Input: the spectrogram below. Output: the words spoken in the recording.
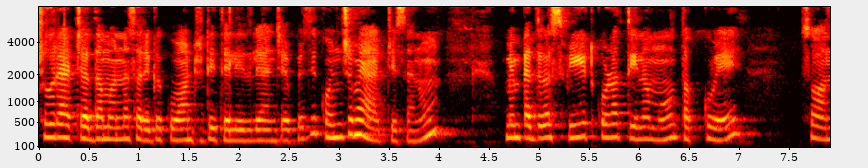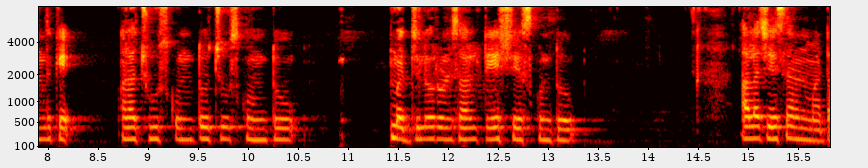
షుగర్ యాడ్ చేద్దామన్నా సరిగ్గా క్వాంటిటీ తెలియదులే అని చెప్పేసి కొంచెమే యాడ్ చేశాను. మేము పెద్దగా స్వీట్ కూడా తినము తక్కువే. సో అందుకే అలా చూసుకుంటూ చూసుకుంటూ మధ్యలో రెండుసార్లు టేస్ట్ చేసుకుంటూ అలా చేశానమాట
